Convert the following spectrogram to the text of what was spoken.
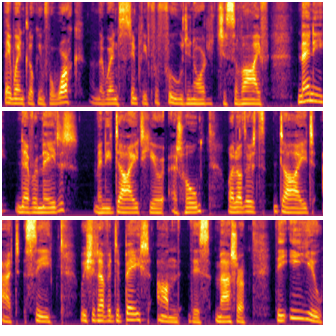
They went looking for work and they went simply for food in order to survive. Many never made it. Many died here at home, while others died at sea. We should have a debate on this matter. The EU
